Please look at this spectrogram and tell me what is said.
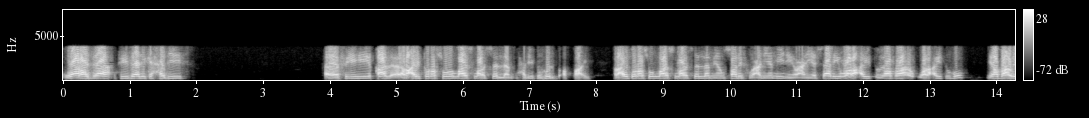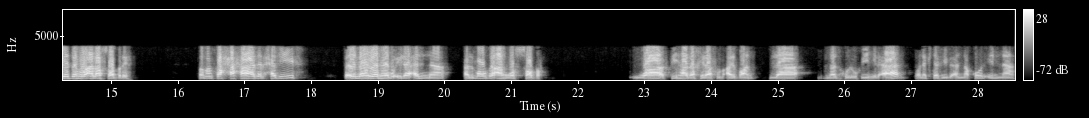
ورد في ذلك حديث آه، فيه قال رأيت رسول الله صلى الله عليه وسلم حديث هلب الطائي. رأيت رسول الله صلى الله عليه وسلم ينصرف عن يمينه وعن يساره ورأيت يضع ورأيته يضع يده على صدره. فمن صحح هذا الحديث فإنه يذهب إلى أن الموضع هو الصدر. وفي هذا خلاف أيضا لا ندخل فيه الآن ونكتفي بأن نقول إن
